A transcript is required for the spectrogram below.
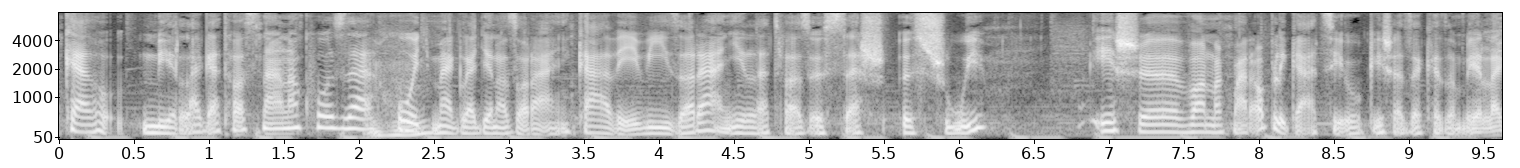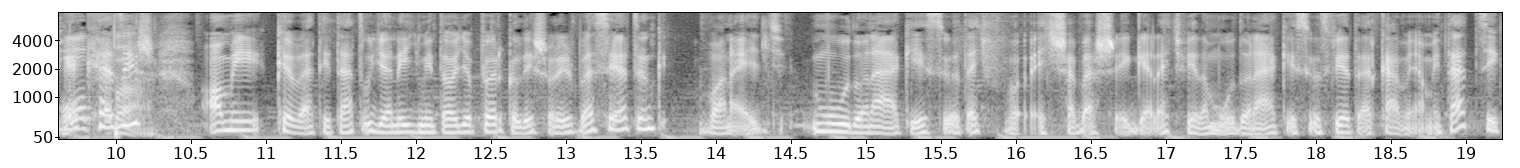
Kell mérleget használnak hozzá, uh-huh. hogy meglegyen az arány, kávé-víz arány, illetve az összes összsúly, és vannak már applikációk is ezekhez a mérlegekhez Hoppa. is, ami követi. Tehát ugyanígy, mint ahogy a pörkölésről is beszéltünk, van egy módon elkészült, egy, egy sebességgel, egyféle módon elkészült filterkávé, ami tetszik,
